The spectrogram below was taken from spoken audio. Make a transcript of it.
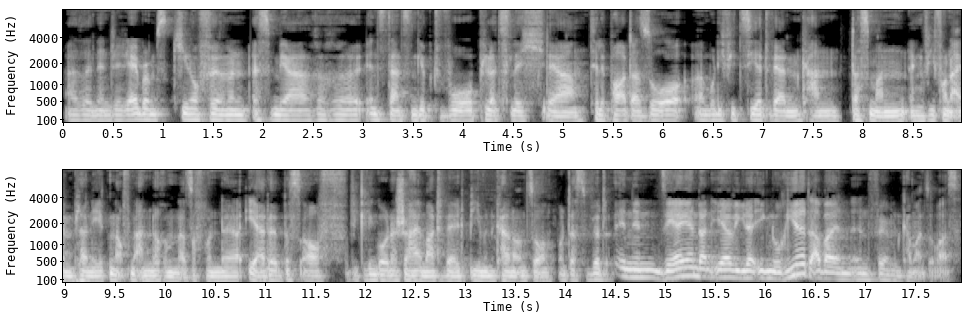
also in den J.J. Abrams-Kinofilmen, es mehrere Instanzen gibt, wo plötzlich der Teleporter so äh, modifiziert werden kann, dass man irgendwie von einem Planeten auf einen anderen, also von der Erde bis auf die klingonische Heimatwelt beamen kann und so. Und das wird in den Serien dann eher wieder ignoriert, aber in, in Filmen kann man sowas.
